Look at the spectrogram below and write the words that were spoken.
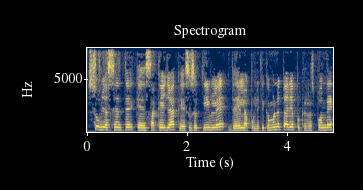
subyacente, que es aquella que es susceptible de la política monetaria porque responde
